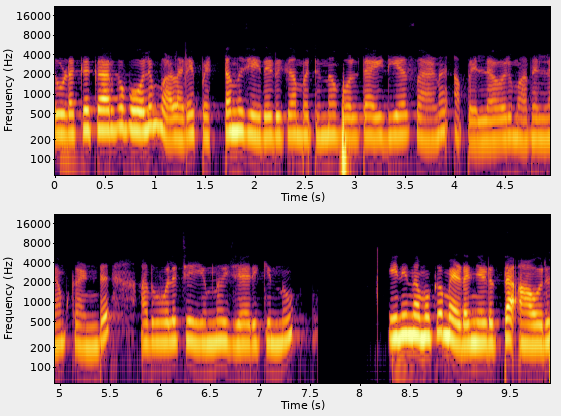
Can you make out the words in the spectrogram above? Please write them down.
തുടക്കക്കാർക്ക് പോലും വളരെ പെട്ടെന്ന് ചെയ്തെടുക്കാൻ പറ്റുന്ന പോലത്തെ ഐഡിയാസ് ആണ്. അപ്പോൾ എല്ലാവരും അതെല്ലാം കണ്ട് അതുപോലെ ചെയ്യുമെന്ന് വിചാരിക്കുന്നു. ഇനി നമുക്ക് മെടഞ്ഞെടുത്ത ആ ഒരു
